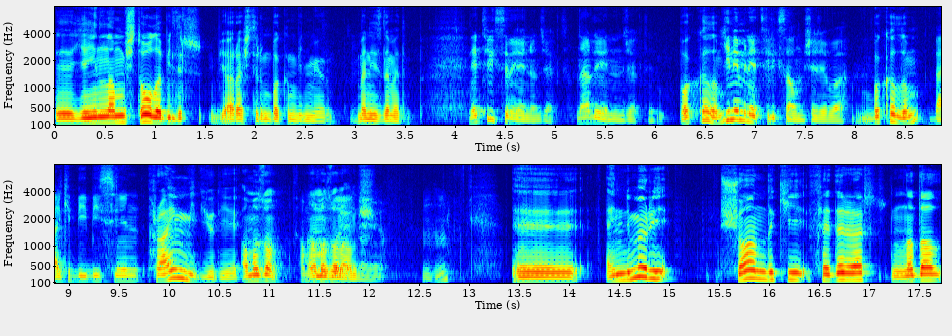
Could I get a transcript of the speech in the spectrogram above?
E, yayınlanmış da olabilir. Bir araştırın bakın bilmiyorum. Ben izlemedim. Netflix'te mi yayınlanacaktı? Nerede yayınlanacaktı? Bakalım. Yine mi Netflix almış acaba? Bakalım. Belki BBC'nin... Prime Video diye. Amazon. Amazon, Amazon almış. Hı hı. Ee, Andy Murray şu andaki Federer, Nadal,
